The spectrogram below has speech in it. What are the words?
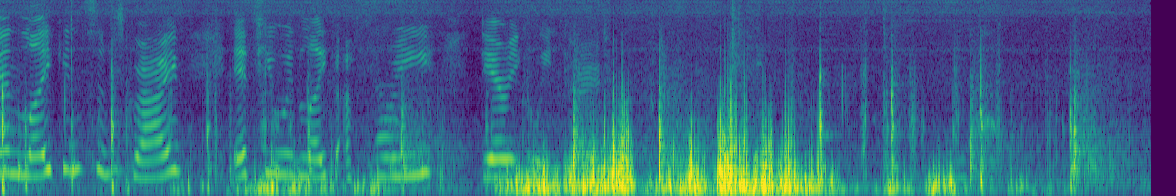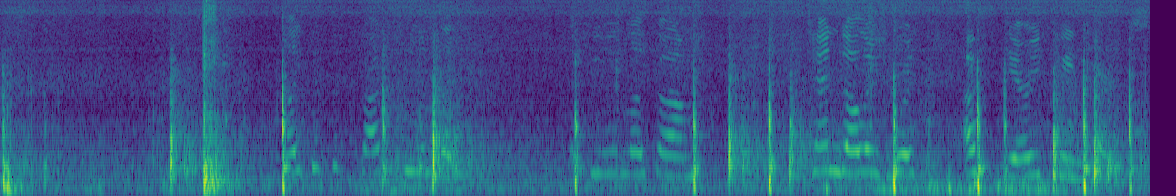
And like and subscribe if you would like a free Dairy Queen card. Like and subscribe if you would like, if you would like um ten dollars worth of Dairy Queen cards.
